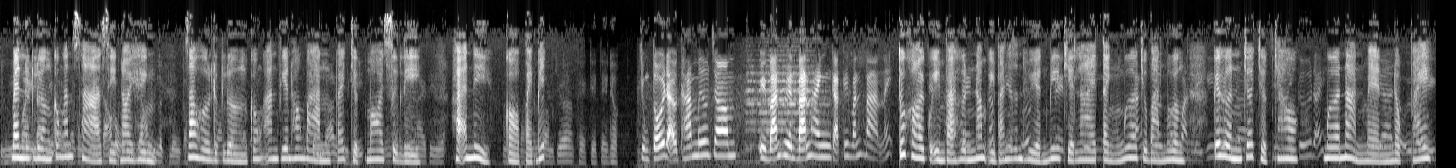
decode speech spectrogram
Men lực lượng công an xã xịt nòi hình, giao hờ lực lượng công an viên hoang bàn bay trực moi xử lý, hạ nỉ có 7 mét. Chúng tôi đã tham mưu cho Ủy ban huyện ban hành các cái văn bản ấy. Tú khoi của im và hơn năm Ủy ban nhân dân huyện mi chia lai tành mưa cho bàn mương, cái hơn cho trực trao mưa nản mèn nộc bay.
